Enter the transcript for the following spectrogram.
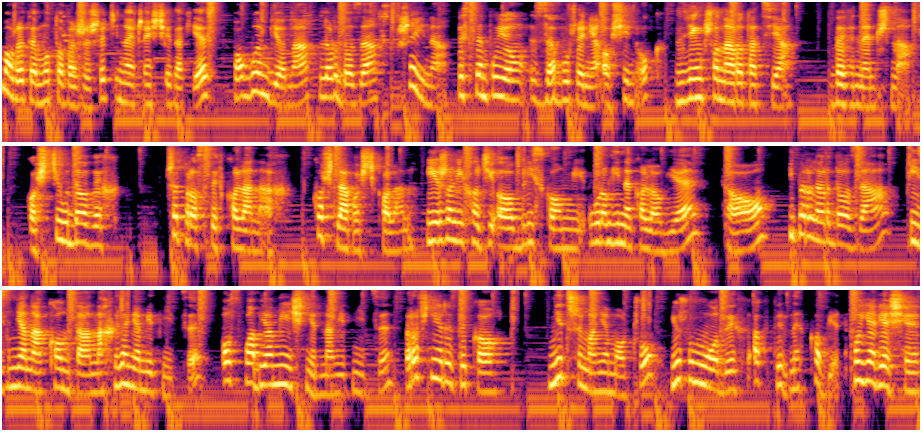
może temu towarzyszyć i najczęściej tak jest, pogłębiona lordoza szyjna. Występują zaburzenia osi nóg, zwiększona rotacja wewnętrzna kości udowych, przeprosty w kolanach, koślawość kolan. Jeżeli chodzi o bliską mi uroginekologię, to hiperlordoza i zmiana kąta nachylenia miednicy osłabia mięśnie dna miednicy, rośnie ryzyko nietrzymania moczu już u młodych, aktywnych kobiet. Pojawia się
